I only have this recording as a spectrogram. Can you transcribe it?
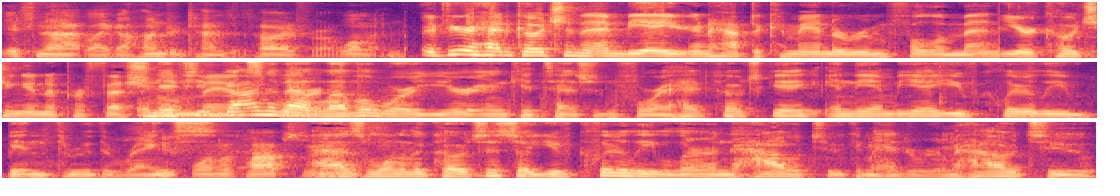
if not like a hundred times as hard for a woman. If you're a head coach in the NBA, you're going to have to command a room full of men. You're coaching in a professional. And if you've man gotten to that level where you're in contention for a head coach gig in the NBA, you've clearly been through the ranks one of Pop's as one of the coaches. So you've clearly learned how to command a room, how to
